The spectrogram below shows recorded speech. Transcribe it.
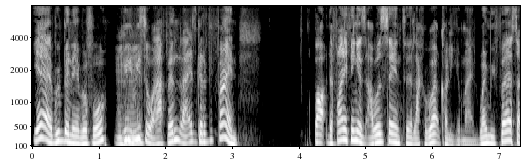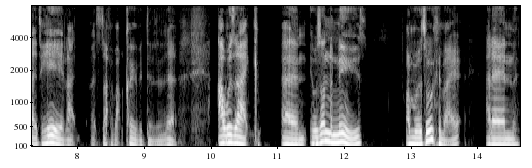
yeah, we've been here before. We, Mhm. we saw what happened. Like, it's gonna be fine. But the funny thing is, I was saying to like a work colleague of mine when we first started to hear like stuff about COVID, da, da, da, I was like, um, it was on the news, and we were talking about it, and then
